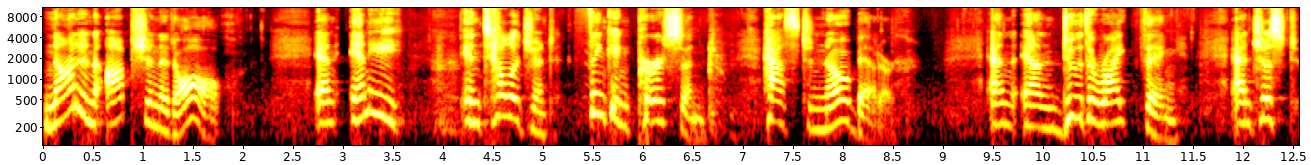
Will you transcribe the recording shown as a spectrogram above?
not an option at all. And any intelligent, thinking person has to know better and, and do the right thing and just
